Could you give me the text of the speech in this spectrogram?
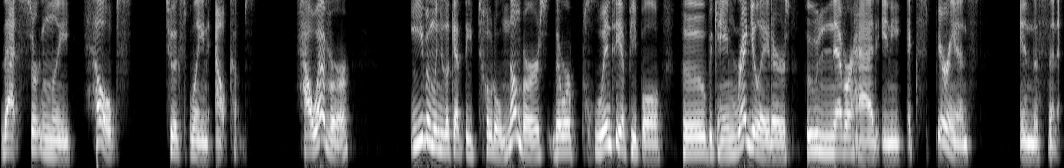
that certainly helps to explain outcomes. However, even when you look at the total numbers, there were plenty of people who became regulators who never had any experience in the Senate.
